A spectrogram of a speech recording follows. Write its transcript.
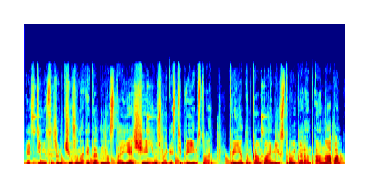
Гостиница «Жемчужина» — это настоящее южное гостеприимство. Клиентам компании «Стройгарант Анапа»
